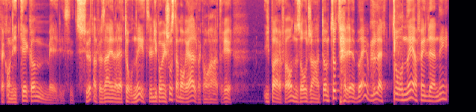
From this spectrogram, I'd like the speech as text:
Fait qu'on était comme. Mais c'est tout de suite en faisant la tournée. Les premières choses, c'était à Montréal, fait qu'on rentrait hyper fort. Nous autres, Jean-Tom, tout allait bien. Puis là, la tournée à fin de l'année,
